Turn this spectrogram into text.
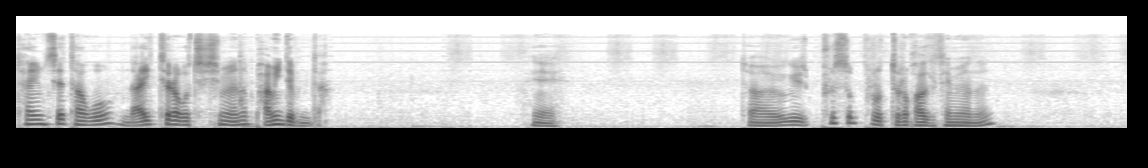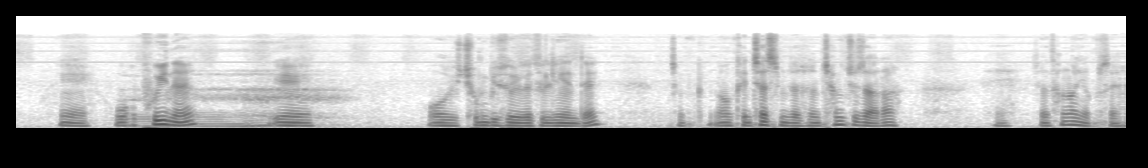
time set하고 night라고 치시면 밤이 됩니다. 예. 자, 여기 풀숲으로 들어가게 되면은 예, 뭐가 보이나요? 예. 어, 좀비 소리가 들리는데. 전, 어, 괜찮습니다. 전 창조자라. 예, 전 상관이 없어요.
